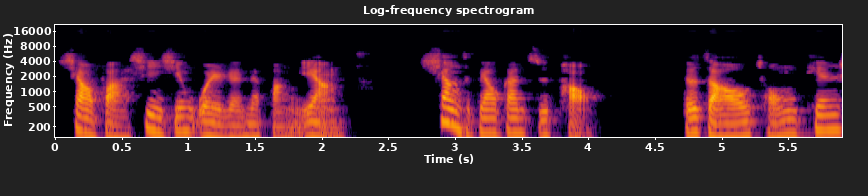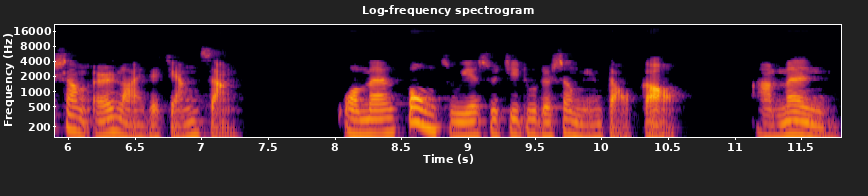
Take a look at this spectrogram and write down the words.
效法信心伟人的榜样，向着标杆直跑，得着从天上而来的奖赏。我们奉主耶稣基督的圣名祷告，阿门。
